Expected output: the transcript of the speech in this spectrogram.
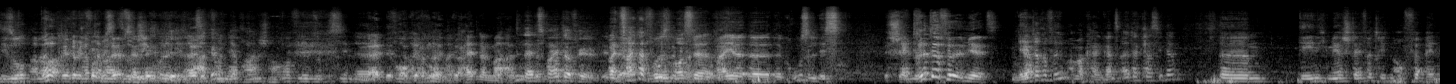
die so, aber Oh, hab ich mir mal selbst so Link oder erlebt. diese Art von japanischen Horrorfilmen so ein bisschen Nein, äh, wir, vorbereitet. haben, wir halten dann mal an. Ein zweiter Film. Mein zweiter Film aus der Reihe äh, Grusel ist der dritte Film jetzt. ein älterer Film, aber kein ganz alter Klassiker, ähm, den ich mehr stellvertretend auch für eine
